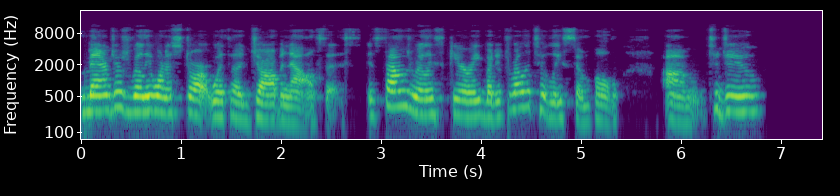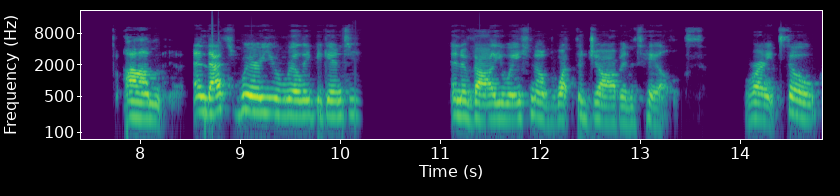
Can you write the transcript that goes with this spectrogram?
managers really want to start with a job analysis. It sounds really scary, but it's relatively simple um, to do. Um, and that's where you really begin to an evaluation of what the job entails, right? So,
